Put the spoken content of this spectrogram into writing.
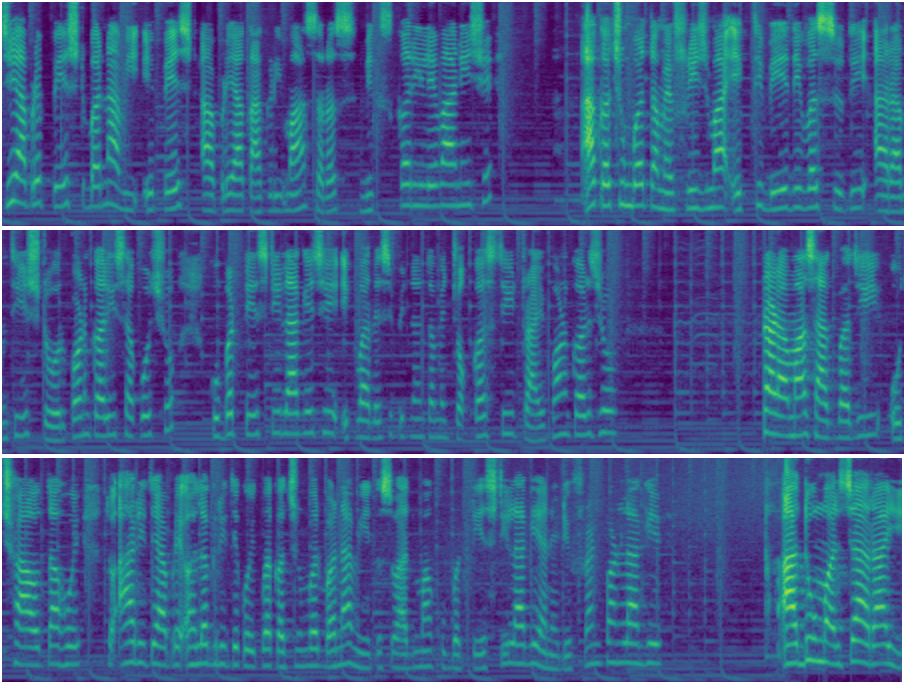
જે આપણે પેસ્ટ બનાવી એ પેસ્ટ આપણે આ કાકડીમાં સરસ મિક્સ કરી લેવાની છે. આ કચુંબર તમે ફ્રીજમાં એકથી બે દિવસ સુધી આરામથી સ્ટોર પણ કરી શકો છો. ખૂબ જ ટેસ્ટી લાગે છે. એકવાર રેસીપીને તમે ચોક્કસથી ટ્રાય પણ કરજો. ઉનાળામાં શાકભાજી ઓછા આવતા હોય તો આ રીતે આપણે અલગ રીતે કોઈકવાર કચુંબર બનાવીએ તો સ્વાદમાં ખૂબ જ ટેસ્ટી લાગે અને ડિફરન્ટ પણ લાગે. આદુ, મરચાં, રાઈ,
